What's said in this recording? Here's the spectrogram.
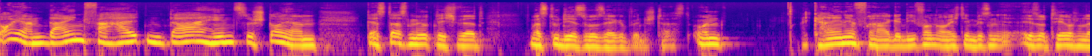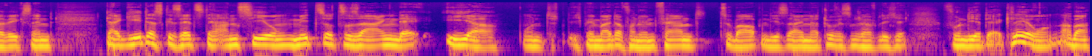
steuern, dein Verhalten dahin zu steuern, dass das möglich wird, was du dir so sehr gewünscht hast. Und keine Frage, die von euch, die ein bisschen esoterisch unterwegs sind, da geht das Gesetz der Anziehung mit sozusagen der eher und ich bin weit davon entfernt zu behaupten, dies sei eine naturwissenschaftliche fundierte Erklärung, aber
